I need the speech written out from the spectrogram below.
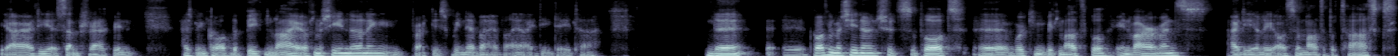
the IID assumption has been has been called the big lie of machine learning. In practice, we never have IID data. The uh, causal machine learning should support uh, working with multiple environments, ideally also multiple tasks.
